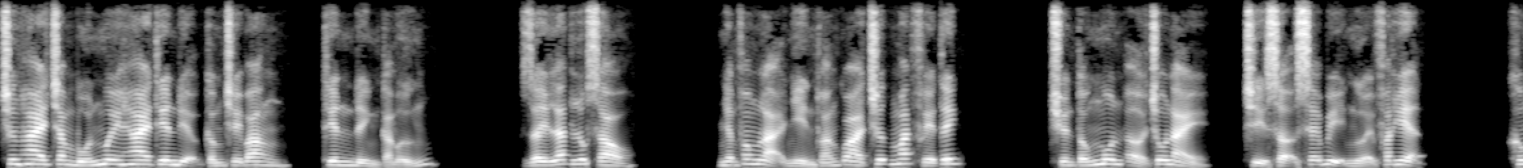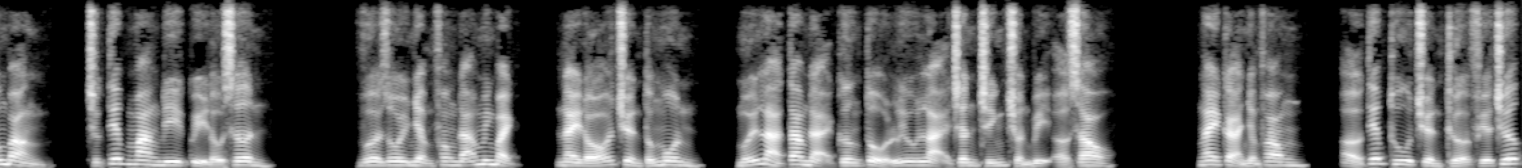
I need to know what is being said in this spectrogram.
chương 242 thiên địa cấm chế băng, thiên đình cảm ứng. Giây lát lúc sau. Nhậm Phong lại nhìn thoáng qua trước mắt phế tích. Truyền tống môn ở chỗ này, chỉ sợ sẽ bị người phát hiện. Không bằng, trực tiếp mang đi quỷ đầu sơn. Vừa rồi Nhậm Phong đã minh bạch, này đó truyền tống môn, mới là tam đại cương tổ lưu lại chân chính chuẩn bị ở sau. Ngay cả Nhậm Phong, ở tiếp thu truyền thừa phía trước,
